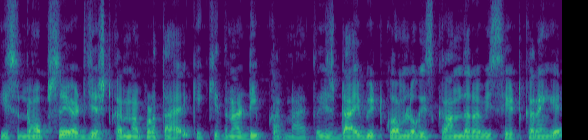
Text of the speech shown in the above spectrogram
इस नॉब से एडजस्ट करना पड़ता है कि कितना डीप करना है। तो इस डाई बिट को हम लोग इसका अंदर अभी सेट करेंगे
